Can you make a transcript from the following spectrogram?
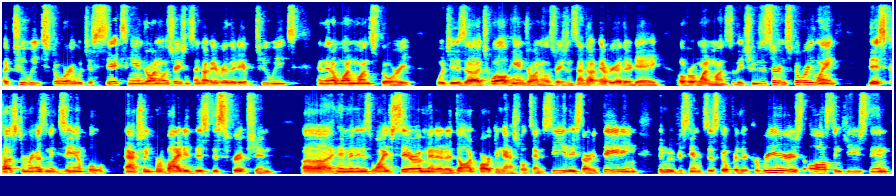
a two week story, which is six hand drawn illustrations sent out every other day for two weeks, and then a one month story, which is uh, 12 hand drawn illustrations sent out every other day over one month. So they choose a certain story length this customer, as an example, actually provided this description. Uh, him and his wife, Sarah, met at a dog park in Nashville, Tennessee. They started dating. They moved to San Francisco for their careers, Austin, Houston.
